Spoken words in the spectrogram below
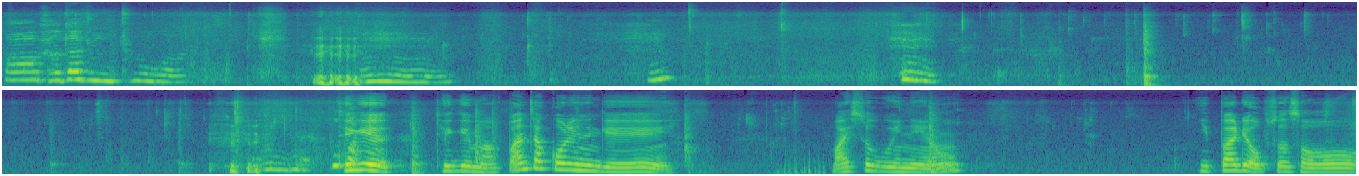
아 겨자 좀 묻혀 먹어. 음. 되게 되게 막 반짝거리는 게 맛있어 보이네요. 이빨이 없어서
